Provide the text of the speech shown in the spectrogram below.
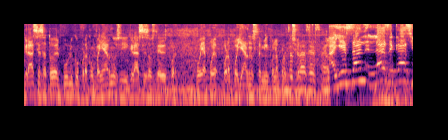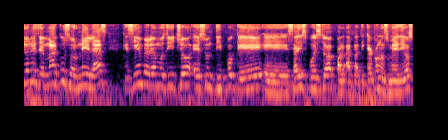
Gracias a todo el público por acompañarnos y gracias a ustedes por, por apo- por apoyarnos también con la Muchas promoción. gracias. Ahí están las declaraciones de Marcus Ornelas, que siempre le hemos dicho es un tipo que eh, está dispuesto a, platicar con los medios,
